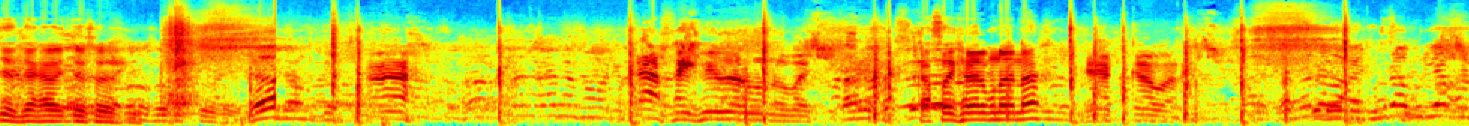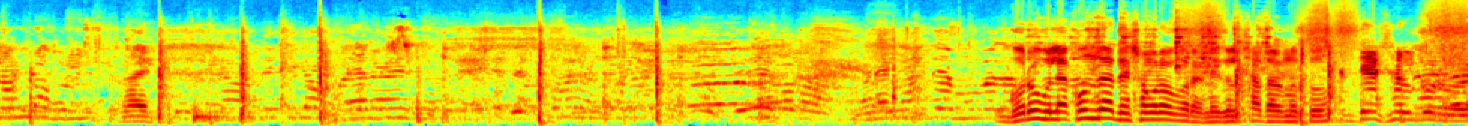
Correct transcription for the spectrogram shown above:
যে দেখা হইতেছে আর কি। কাঁচাই খাবার মনে হয় না? গরুগুলা কোন জায়গা থেকে সংগ্রহ করেন? এগুলো সাধারণত? দেশাল গরু আর।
